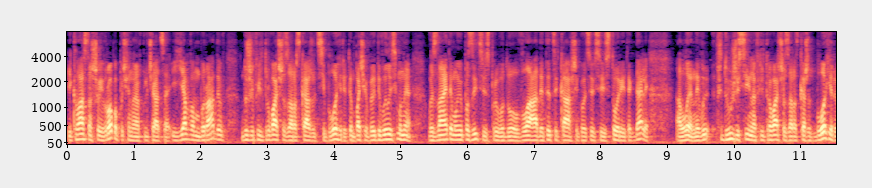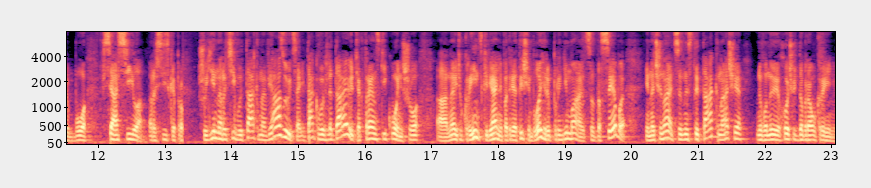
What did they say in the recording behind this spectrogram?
І класно, що Європа починає включатися. І я б вам би радив дуже фільтрувати, що зараз кажуть ці блогери. Тим паче, ви дивились мене, ви знаєте мою позицію з приводу влади, ТЦКшників, ці всі історії і так далі. Але не ви дуже сильно фільтрувати, що зараз кажуть блогери, бо вся сила російської про що її наративи так нав'язуються і так виглядають, як троянський конь, що а, навіть українські реальні патріотичні блогери приймають це до себе і починають це нести так, наче ну, вони хочуть добра Україні.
